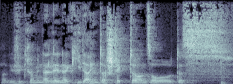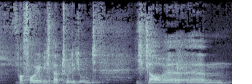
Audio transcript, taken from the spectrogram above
äh, wie viel kriminelle Energie dahinter steckte und so, das verfolge ich natürlich und ich glaube, ähm,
